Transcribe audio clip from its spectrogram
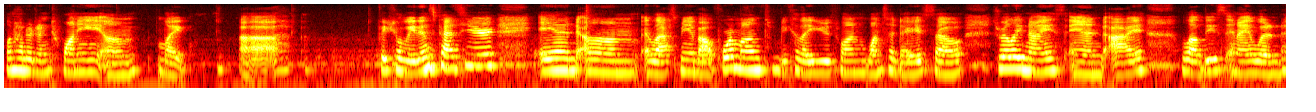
120 um like uh facial radiance pads here and um, it lasts me about four months because I use one once a day so it's really nice and I love these and I would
